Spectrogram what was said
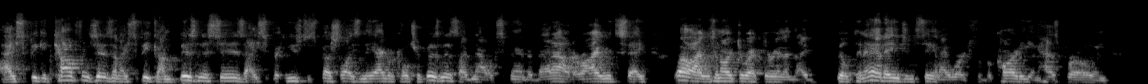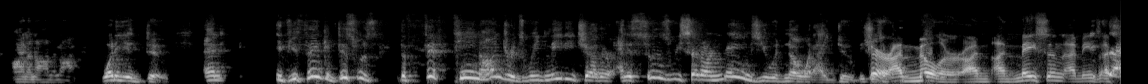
I speak at conferences and i speak on businesses. I sp- used to specialize in the agriculture business. I've now expanded that out. Or i would say well i was an art director and i built an ad agency and i worked for bacardi and hasbro and on and on and on. What do you do? And if you think if this was the 1500s, we'd meet each other, and as soon as we said our names, you would know what I do. Sure, I'm Miller. I'm I'm Mason. That means exactly. I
